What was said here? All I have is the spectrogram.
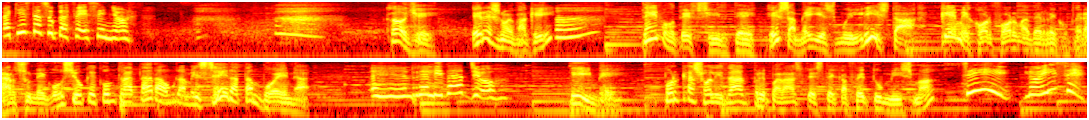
Aquí está su café, señor. Oye, ¿eres nueva aquí? ¿Ah? Debo decirte, esa May es muy lista. ¿Qué mejor forma de recuperar su negocio que contratar a una mesera tan buena? En realidad yo... Dime, ¿por casualidad preparaste este café tú misma? Sí, lo hice.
